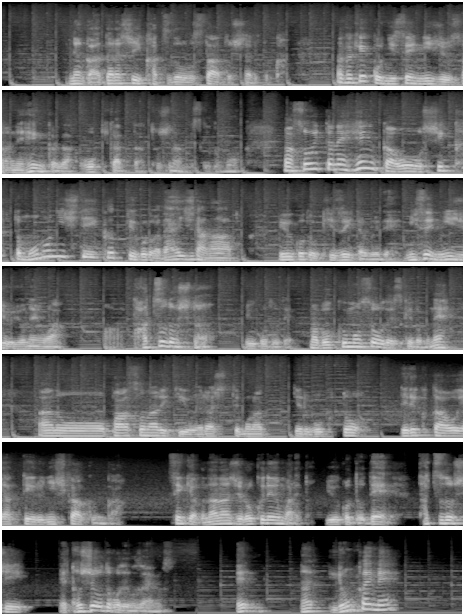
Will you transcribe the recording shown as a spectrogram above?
なんか新しい活動をスタートしたりとか、なんか結構2023年変化が大きかった年なんですけども、まあ、そういったね変化をしっかりとものにしていくっていうことが大事だなということを気づいた上で、2024年は、辰年ということで、まあ、僕もそうですけどもね、あのーパーソナリティをやらせてもらってる僕とディレクターをやっている西川君が1976年生まれということで辰年え年男でございます。えな4回目？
